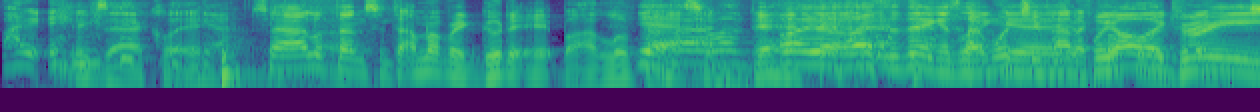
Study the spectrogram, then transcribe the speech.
fighting. exactly. Yeah. So I love dancing. I'm not very good at it, but I love Yeah, dancing. I loved yeah. Well, yeah, that's the thing. Is like once you've uh, had a if we all agree, drinks.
